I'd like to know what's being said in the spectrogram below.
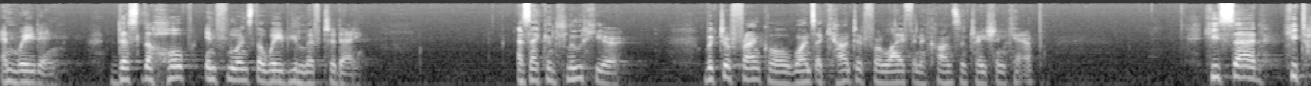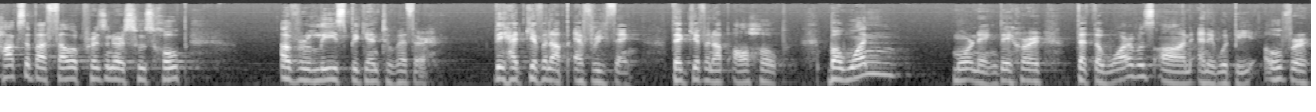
and waiting. Does the hope influence the way we live today? As I conclude here, Viktor Frankl once accounted for life in a concentration camp. He said, he talks about fellow prisoners whose hope of release began to wither. They had given up everything, they'd given up all hope. But one morning, they heard that the war was on and it would be over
